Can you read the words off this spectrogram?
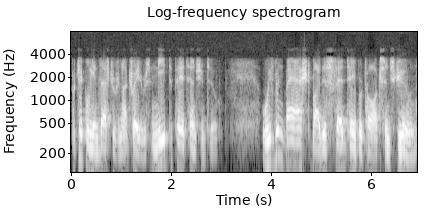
particularly investors, not traders, need to pay attention to. We've been bashed by this Fed taper talk since June.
